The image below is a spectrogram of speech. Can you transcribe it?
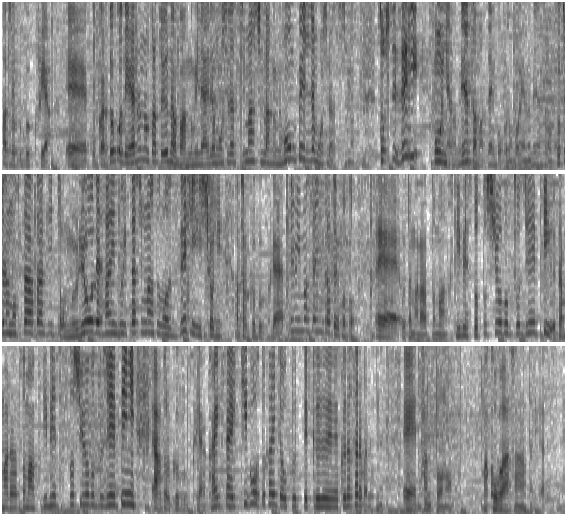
アトロックブックフェア、えーここからどこでやるのかというのは番組内でもお知らせします。し番組ホームページでもお知らせします、そしてぜひ本屋の皆様全国の本屋の皆様こちらのスターターキットを無料で配布いたしますのでぜひ一緒にアトロックブックフェアやってみませんかということ、えー、歌丸アットマーク TBS.CO.JP 歌丸アットマーク TBS.CO.JP にアトロックブックフェア開催希望と書いて送ってくださればですね、えー担当のまあ、小川さんあたりがですね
